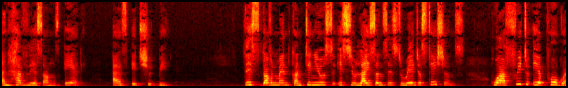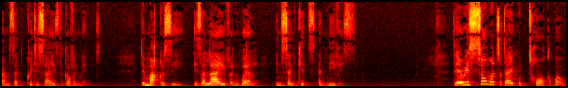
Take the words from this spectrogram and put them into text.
and have their songs aired as it should be. This government continues to issue licenses to radio stations who are free to air programs that criticize the government. Democracy is alive and well in St. Kitts and Nevis. There is so much that I could talk about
